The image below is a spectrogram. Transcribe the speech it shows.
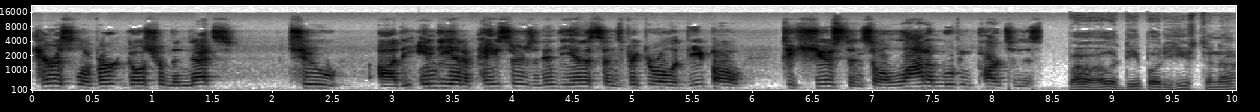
Caris LeVert goes from the Nets to uh, the Indiana Pacers, and Indiana sends Victor Oladipo to Houston. So a lot of moving parts in this Wow, Oladipo to Houston, huh?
